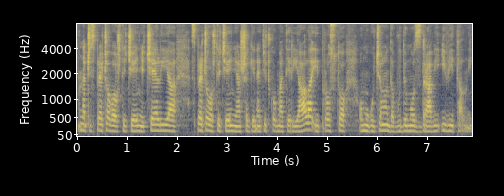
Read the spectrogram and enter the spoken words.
Znači, sprečava oštećenje ćelija, sprečava oštećenje našeg genetičkog materijala i prosto omogućava da budemo zdravi i vitalni.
